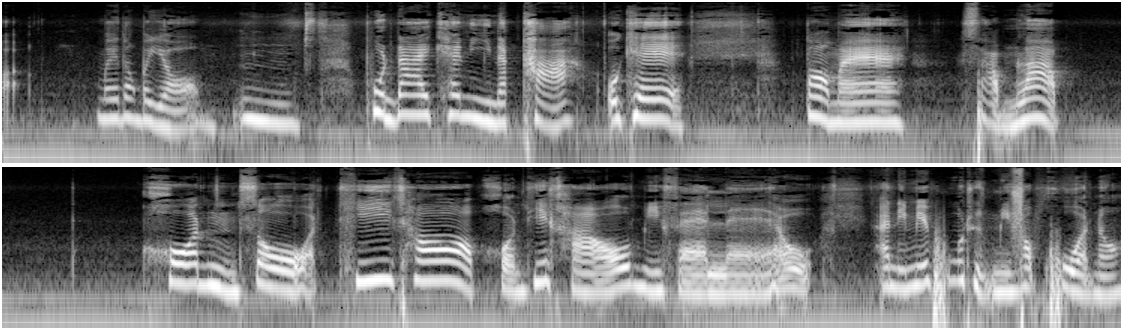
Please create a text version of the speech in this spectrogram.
อะไม่ต้องไปยอม อืม พูดได้แค่นี้นะคะ โอเค ต่อมาสำหรับคนโสดที่ชอบคนที่เขามีแฟนแล้ว อันนี้ไม่พูดถึงมีครอบครัวเนาะ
